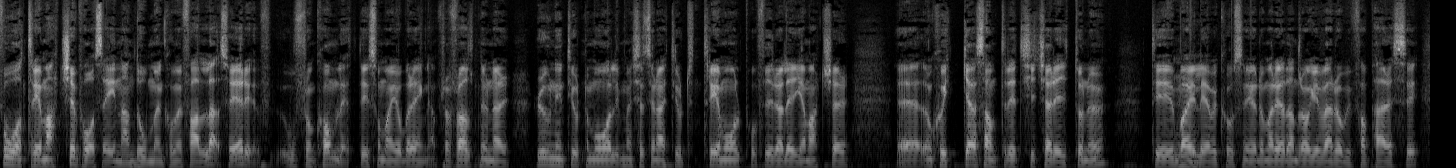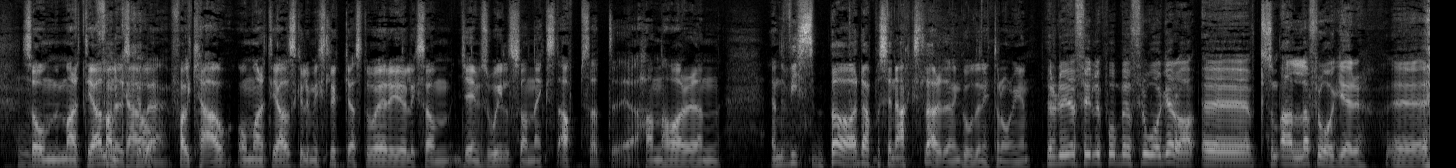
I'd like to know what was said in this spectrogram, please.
två, tre matcher på sig innan domen kommer falla så är det ju ofrånkomligt. Det är så man jobbar i England. Framförallt nu när Rooney inte gjort några mål, Manchester United gjort tre mål på fyra ligamatcher. Eh, de skickar samtidigt Chicharito nu till Mm. Bayer Leverkusen. De har redan dragit iväg Robin van Persie. Så om Martial nu Falcao. skulle, Falcao, om Martial skulle misslyckas då är det ju liksom James Wilson next up. Så att eh, han har en, en viss börda på sina axlar den gode 19-åringen. Hörru du, jag fyller på med en fråga då, eh, eftersom alla frågor eh,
